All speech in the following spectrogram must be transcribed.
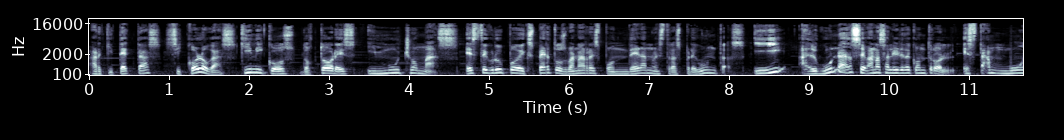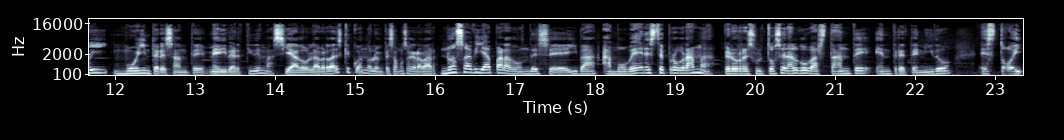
arquitectas, psicólogas, químicos, doctores y mucho más. Este grupo de expertos van a responder a nuestras preguntas y algunas se van a salir de control. Está muy, muy interesante. Me divertí demasiado. La verdad es que cuando lo empezamos a grabar no sabía para dónde se iba a mover este programa, pero resultó ser algo bastante entretenido estoy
